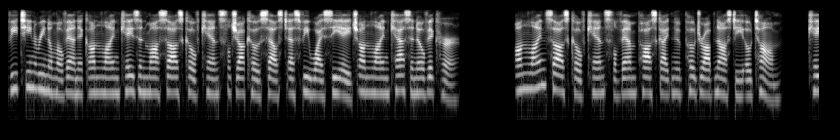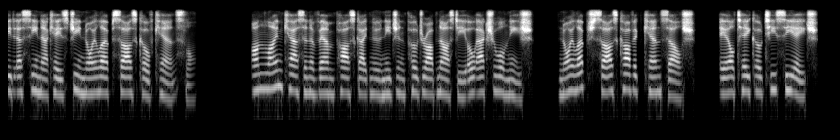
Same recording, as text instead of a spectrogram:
Vtinarino Movanik online kazan ma Soskov cancel jako soust SVYCH online kasanovic her. Online Soskov cancel vam poskitnu podrobnosti o tom, kade se nakaz g noilep Soskov cancel. Online kasana vam poskitnu nijan podrobnosti o actual niche. Noilepch Soskovik Kanselsh, Ale take OTCH,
